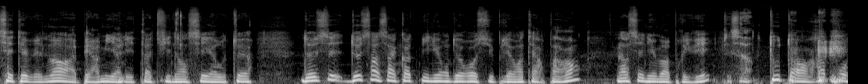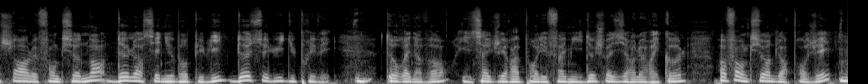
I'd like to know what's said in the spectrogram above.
Cet événement a permis à l'État de financer à hauteur de 250 millions d'euros supplémentaires par an l'enseignement privé, tout en rapprochant le fonctionnement de l'enseignement public de celui du privé. Mmh. Dorénavant, il s'agira pour les familles de choisir leur école en fonction de leur projet mmh.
